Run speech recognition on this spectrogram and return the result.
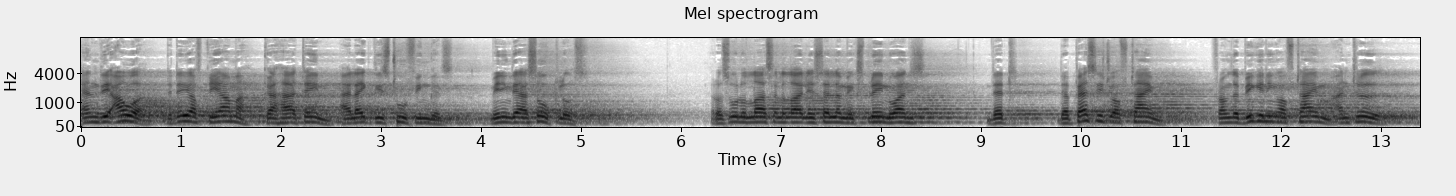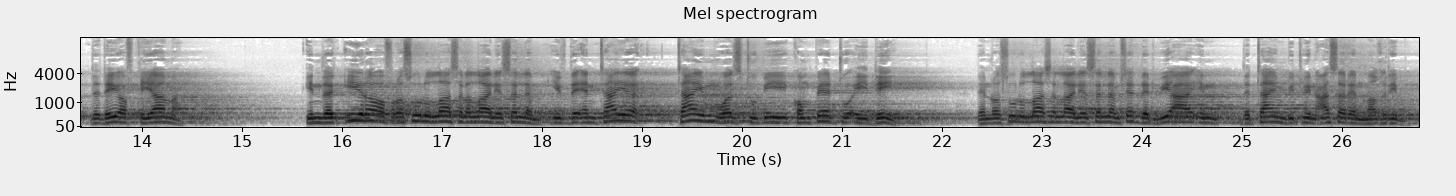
and the hour, the day of Qiyamah, kahatain. I like these two fingers, meaning they are so close. Rasulullah explained once that the passage of time from the beginning of time until the day of Qiyamah in the era of Rasulullah if the entire time was to be compared to a day then Rasulullah said that we are in the time between Asr and Maghrib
